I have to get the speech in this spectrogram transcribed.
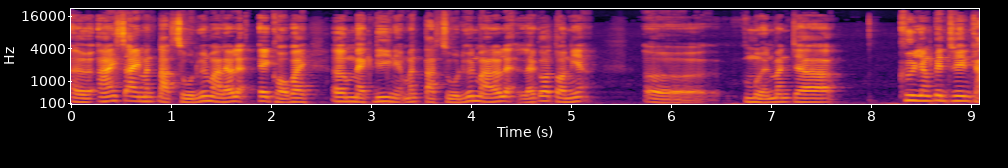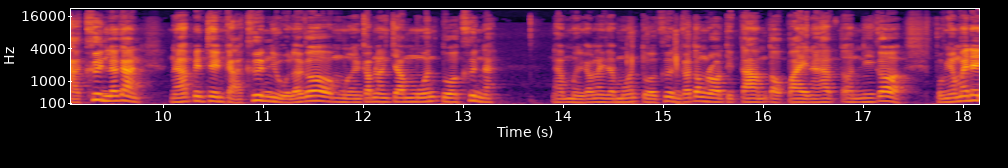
เออไอซ์ไอมันตัดศูนย์ขึ้นมาแล้วแหละเอ้ยขออภัยเออแม็กดีเนี่ยมันตัดศูนย์ขึ้นมาแล้วแหละ แล้วก็ตอนเนี้ยเออเหมือนมันจะคือยังเป็นเทรนขาขึ้นแล้วกันนะเป็นเทรนขาขึ้นอยู่ แล้วก็เหมือนกำลังจะม้วนตัวขึ้นนะนะครับเหมือนกำลังจะม้วนตัวขึ้น ก็ต้องรอติดตามต่อไปนะครับ ตอนนี้ก็ผมยังไม่ได้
